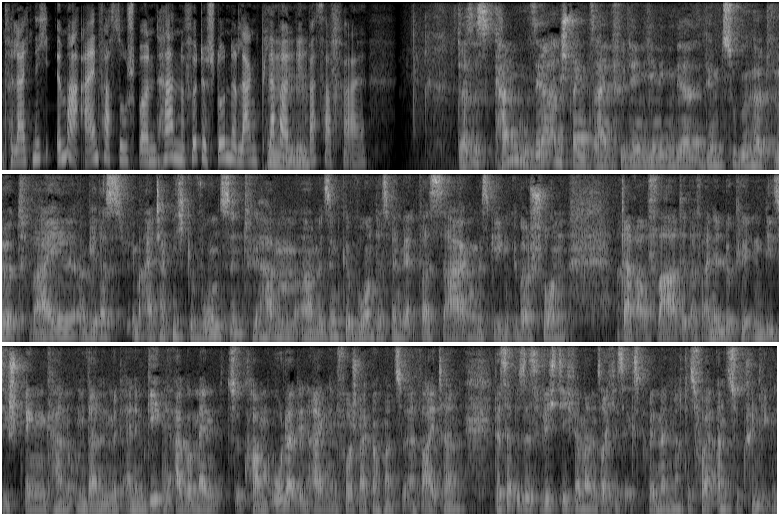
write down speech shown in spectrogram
vielleicht nicht immer einfach so spontan eine Viertelstunde lang plappern mhm. wie ein mhm. Wasserfall. Das ist, kann sehr anstrengend sein für denjenigen, der dem zugehört wird, weil wir das im Alltag nicht gewohnt sind. Wir, haben, äh, wir sind gewohnt, dass wenn wir etwas sagen, das Gegenüber schon darauf wartet, auf eine Lücke, in die sie springen kann, um dann mit einem Gegenargument zu kommen oder den eigenen Vorschlag nochmal zu erweitern. Deshalb ist es wichtig, wenn man ein solches Experiment macht, das vorher anzukündigen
